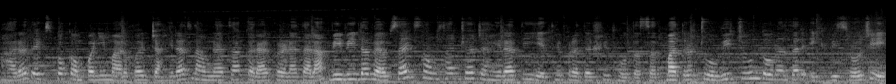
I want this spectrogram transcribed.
भारत एक्सपो कंपनी मार्फत जाहिरात लावण्याचा करार करण्यात आला. विविध व्यावसायिक संस्थांच्या जाहिराती येथे प्रदर्शित होत असत. मात्र चोवीस जून दोन हजार एकवीस रोजी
